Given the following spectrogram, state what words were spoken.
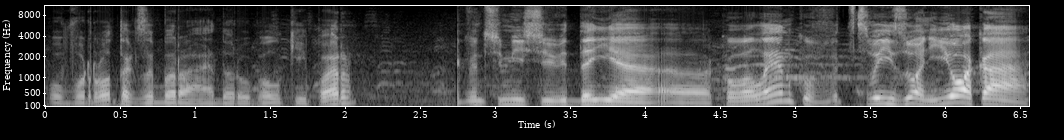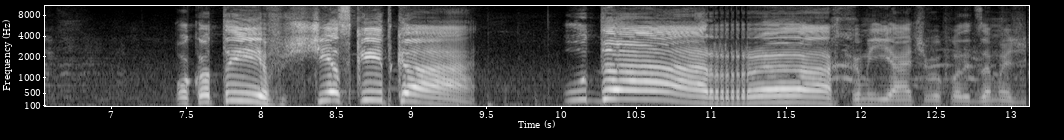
по воротах забирає до рук голкіпер. Як він цю місію віддає е, Коваленку в своїй зоні. Йока! Покотив! Ще скидка! Удар! Ах, м'яч виходить за межі.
